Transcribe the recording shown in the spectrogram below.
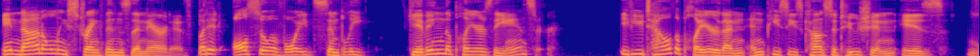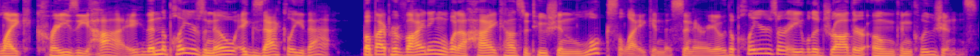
It not only strengthens the narrative, but it also avoids simply giving the players the answer. If you tell the player that an NPC's constitution is like crazy high, then the players know exactly that. But by providing what a high constitution looks like in this scenario, the players are able to draw their own conclusions.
